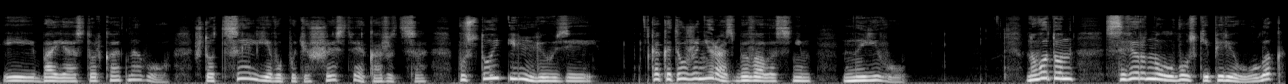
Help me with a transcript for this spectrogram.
и боясь только одного, что цель его путешествия окажется пустой иллюзией, как это уже не раз бывало с ним наяву. Но вот он свернул в узкий переулок,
